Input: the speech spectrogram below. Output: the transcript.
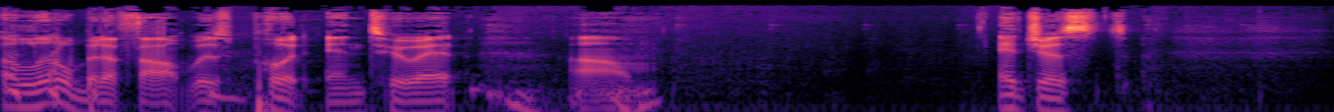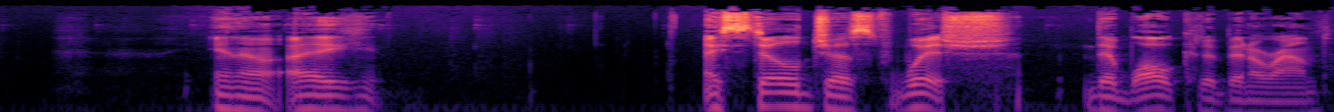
a little bit of thought was put into it. Um, it just, you know, I, I still just wish that Walt could have been around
